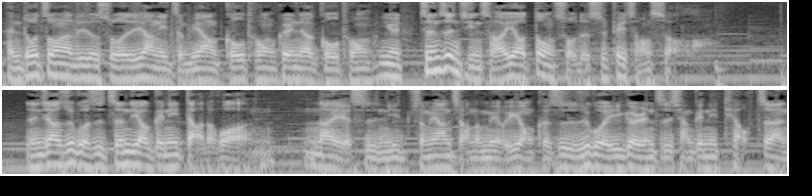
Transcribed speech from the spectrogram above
很多重要的就是说，让你怎么样沟通，跟人家沟通，因为真正警察要动手的是非常少了。人家如果是真的要跟你打的话，那也是你怎么样讲都没有用。可是如果一个人只想跟你挑战，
